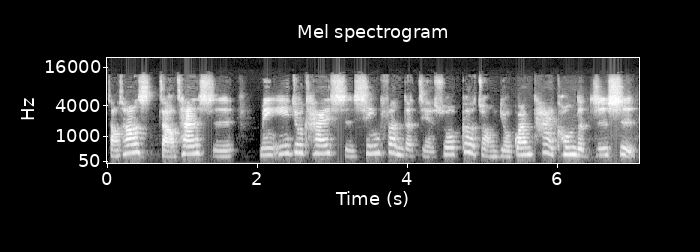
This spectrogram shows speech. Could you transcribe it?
早餐早餐时，明一就开始兴奋的解说各种有关太空的知识。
